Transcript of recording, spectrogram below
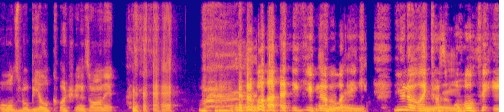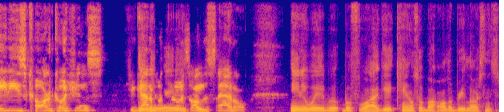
Oldsmobile cushions on it. like you know, Anyway. like you know, like those old '80s car cushions. You got to Anyway. put those on the saddle. anyway, but before I get canceled by all of Brie Larson's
